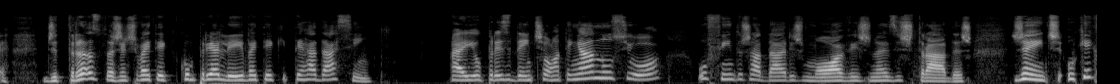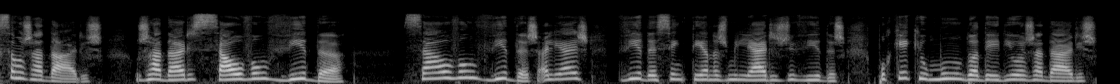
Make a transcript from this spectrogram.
de trânsito, a gente vai ter que cumprir a lei, vai ter que ter radar sim. Aí o presidente ontem anunciou o fim dos radares móveis nas estradas. Gente, o que, que são os radares? Os radares salvam vida. Salvam vidas. Aliás, vidas, centenas, milhares de vidas. Por que, que o mundo aderiu aos radares?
